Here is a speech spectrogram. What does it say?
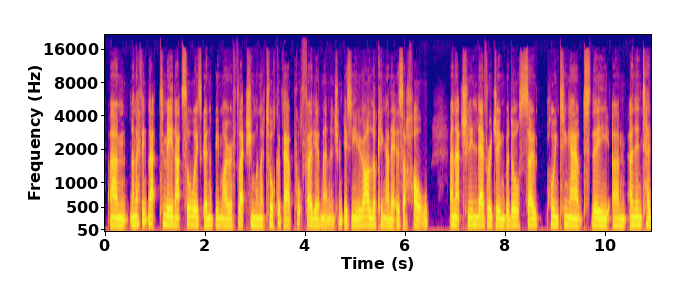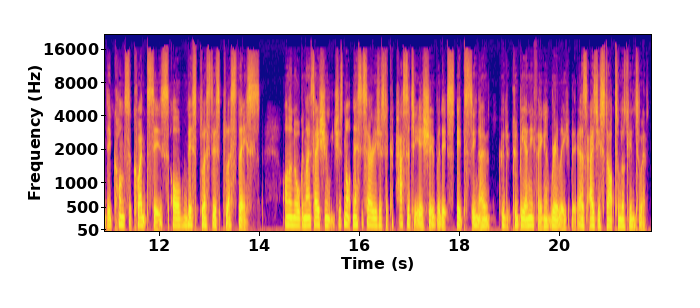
Um, and I think that to me, that's always going to be my reflection when I talk about portfolio management is you are looking at it as a whole and actually leveraging, but also pointing out the um, unintended consequences of this plus this plus this on an organization, which is not necessarily just a capacity issue, but it's it's you know could could be anything really as as you start to look into it.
